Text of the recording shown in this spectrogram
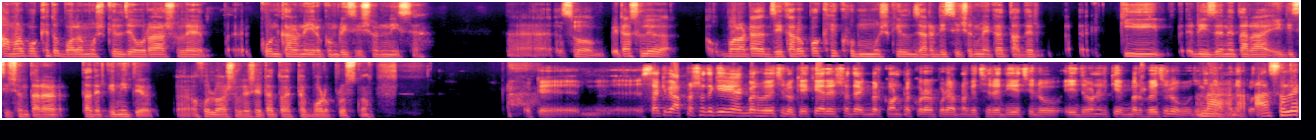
আমার পক্ষে তো বলা মুশকিল যে ওরা আসলে কোন কারণে এরকম ডিসিশন নিছে। সো এটা আসলে বলাটা যে কারও পক্ষে খুব মুশকিল যারা ডিসিশন মেকার তাদের কি রিজনে তারা এই ডিসিশন তারা তাদেরকে নিতে হলো আসলে সেটা তো একটা বড় প্রশ্ন। ওকে সাকিব আপনার সাথে কি একবার হয়েছিল? কে কে এর সাথে একবার কন্ট্যাক্ট করার পরে আপনাকে ছেড়ে দিয়েছিল? এই ধরনের কি একবার হয়েছিল? না আসলে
